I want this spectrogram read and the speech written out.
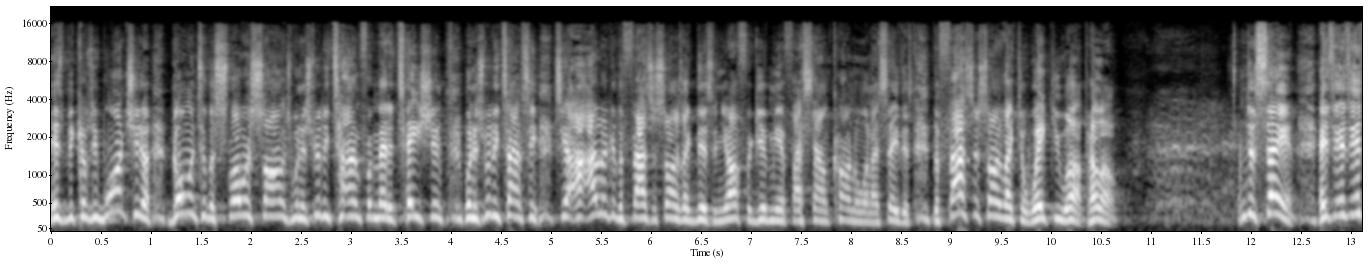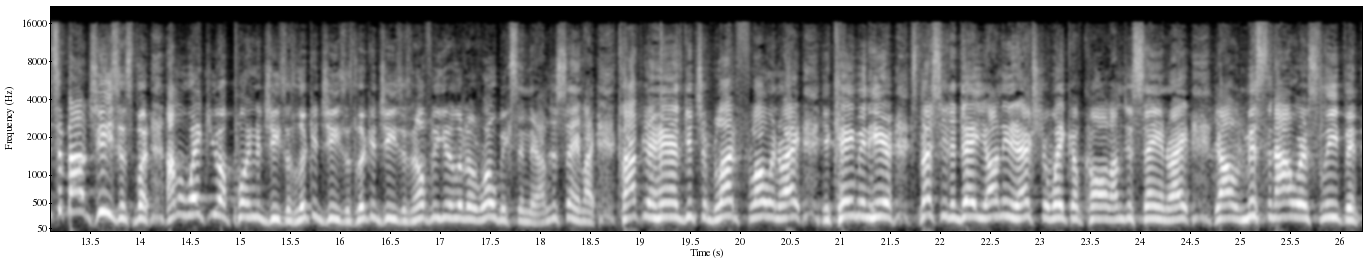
is because we want you to go into the slower songs when it's really time for meditation, when it's really time. See, see I, I look at the faster songs like this, and y'all forgive me if I sound carnal when I say this. The faster songs like to wake you up. Hello. I'm just saying, it's, it's, it's, about Jesus, but I'm gonna wake you up pointing to Jesus. Look at Jesus, look at Jesus, and hopefully get a little aerobics in there. I'm just saying, like, clap your hands, get your blood flowing, right? You came in here, especially today, y'all need an extra wake up call. I'm just saying, right? Y'all missed an hour of sleep, and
